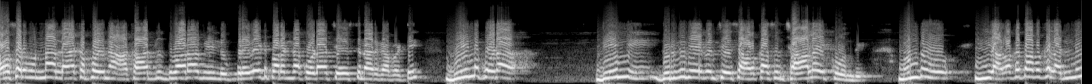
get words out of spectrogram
అవసరం ఉన్నా లేకపోయినా ఆ కార్డుల ద్వారా వీళ్ళు ప్రైవేట్ పరంగా కూడా చేస్తున్నారు కాబట్టి వీళ్ళు కూడా దీన్ని దుర్వినియోగం చేసే అవకాశం చాలా ఎక్కువ ఉంది. ముందు ఈ అవకతవకలు అన్నీ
